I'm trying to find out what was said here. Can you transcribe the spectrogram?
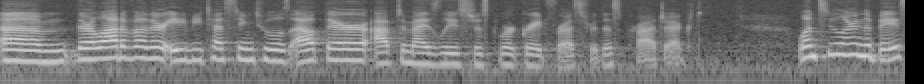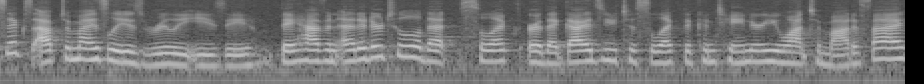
Um, there are a lot of other A-B testing tools out there. Optimizely's just work great for us for this project. Once you learn the basics, Optimizely is really easy. They have an editor tool that selects or that guides you to select the container you want to modify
